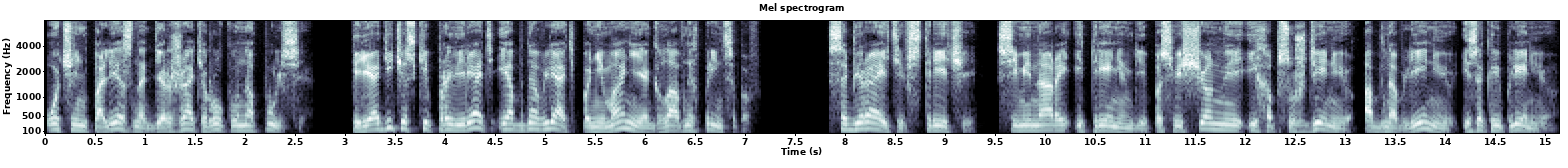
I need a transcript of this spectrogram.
Очень полезно держать руку на пульсе, периодически проверять и обновлять понимание главных принципов. Собирайте встречи, семинары и тренинги, посвященные их обсуждению, обновлению и закреплению.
